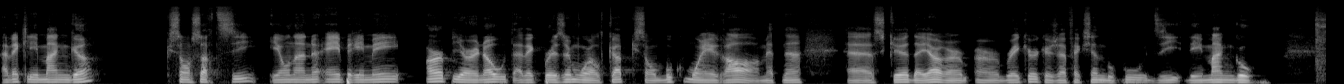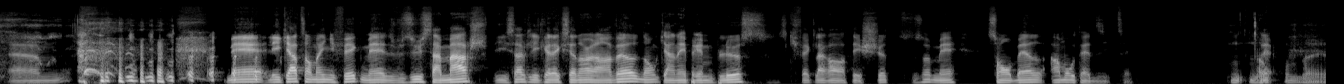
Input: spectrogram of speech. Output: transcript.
avec les mangas qui sont sortis et on en a imprimé un puis un autre avec Prism World Cup qui sont beaucoup moins rares maintenant. Euh, ce que d'ailleurs un, un breaker que j'affectionne beaucoup dit des mangos. Euh, mais les cartes sont magnifiques, mais vu ça marche, ils savent que les collectionneurs en veulent, donc ils en impriment plus, ce qui fait que la rareté chute, tout ça, mais sont belles en mot à dit. sais. Non, ben,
